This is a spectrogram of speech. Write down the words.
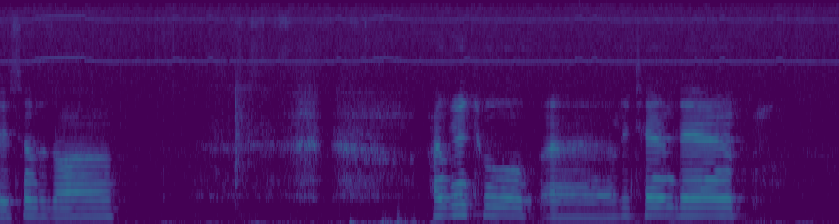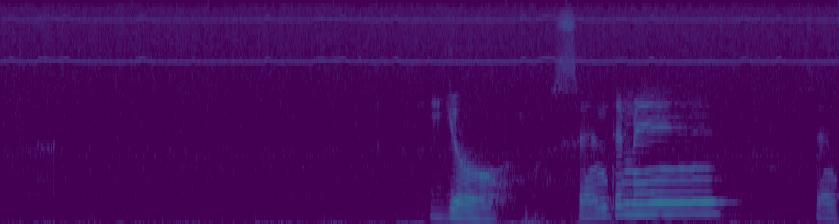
Json result. I'm going to uh, return the you send me send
